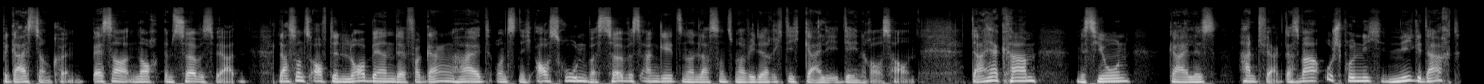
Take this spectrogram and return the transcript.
begeistern können. Besser noch im Service werden. Lass uns auf den Lorbeeren der Vergangenheit uns nicht ausruhen, was Service angeht, sondern lass uns mal wieder richtig geile Ideen raushauen. Daher kam Mission geiles Handwerk. Das war ursprünglich nie gedacht,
